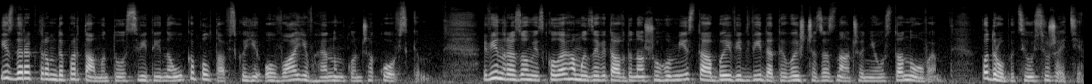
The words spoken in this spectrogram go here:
із директором департаменту освіти і науки Полтавської ОВА Євгеном Кончаковським. Він разом із колегами завітав до нашого міста, аби відвідати вище зазначені установи. Подробиці у сюжеті.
